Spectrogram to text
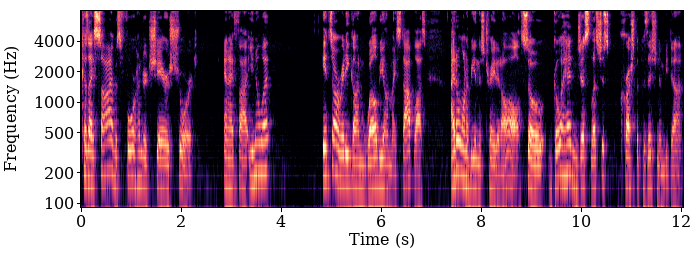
because I saw I was 400 shares short and I thought, you know what? It's already gone well beyond my stop loss. I don't want to be in this trade at all. So go ahead and just, let's just crush the position and be done.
